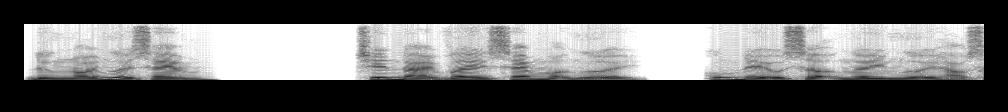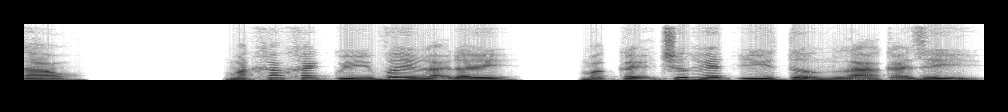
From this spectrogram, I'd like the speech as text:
Đừng nói người xem. Trên đài vây xem mọi người, cũng đều sợ ngây người hảo sao. Mặt khác khách quý vây lại đây, mặc kệ trước hết ý tưởng là cái gì,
